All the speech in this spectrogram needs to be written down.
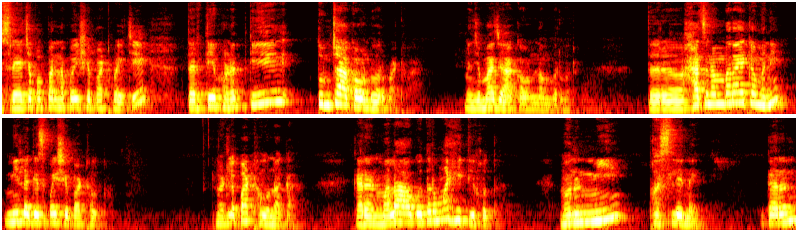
श्रेयाच्या पप्पांना पैसे पाठवायचे. तर ते म्हणत की तुमच्या अकाउंटवर पाठवा. म्हणजे माझ्या अकाउंट नंबरवर. तर हाच नंबर आहे का म्हणे? मी लगेच पैसे पाठवतो. म्हटलं पाठवू नका. कारण मला अगोदर माहिती होतं. म्हणून मी फसले नाही. कारण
